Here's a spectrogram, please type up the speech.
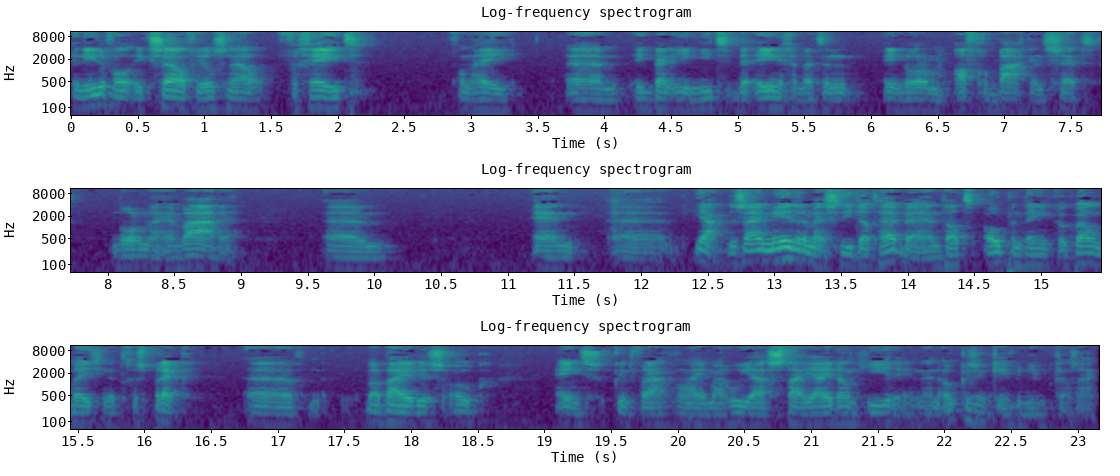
in ieder geval ik zelf heel snel vergeet van hé, hey, ik ben hier niet de enige met een enorm afgebakend set normen en waarden. Ehm, en eh, ja, er zijn meerdere mensen die dat hebben. En dat opent denk ik ook wel een beetje het gesprek. eh, waarbij je dus ook eens kunt vragen van... hé, maar hoe ja, sta jij dan hierin? En ook eens een keer benieuwd kan zijn.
